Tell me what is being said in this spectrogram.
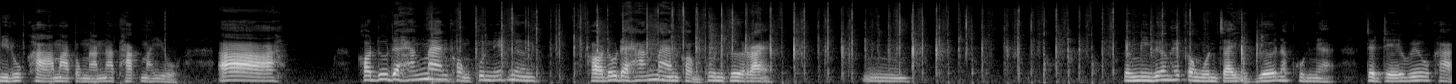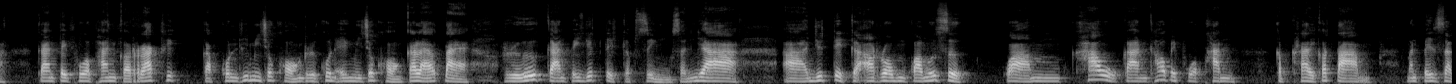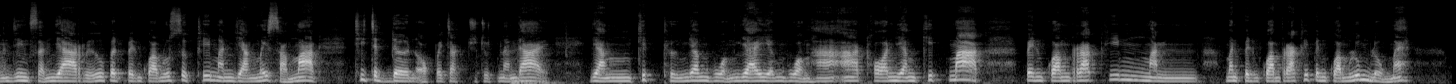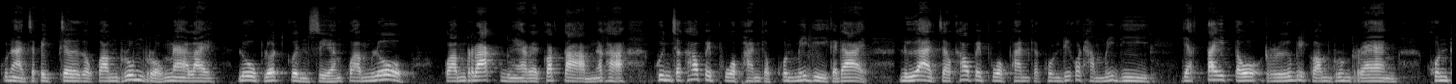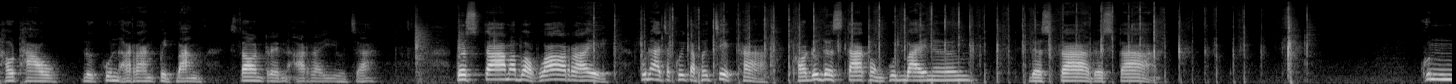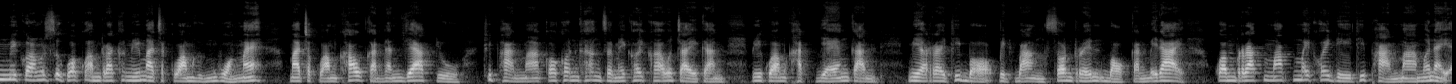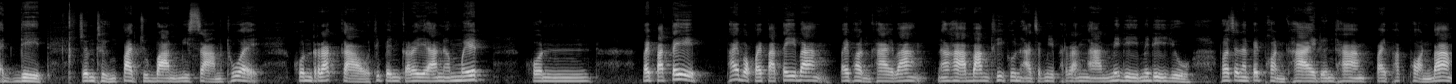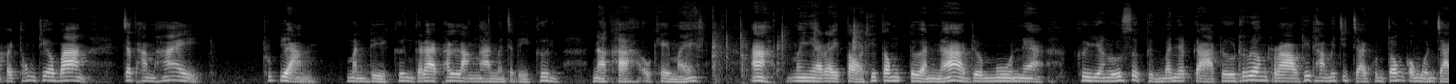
มีลูกค้ามาตรงนั้นนะทักมาอยู่ อ่า ขอดู The Hangman ของคุณนิดนึง ขอดู The Hangman ของคุณคืออะไร อืม ยังมีเรื่องให้กังวลใจอีกเยอะนะคุณเนี่ย The Devil ค่ะ การไปพัวพันกับรักที่กับคนที่มีเจ้าของ หรือคุณเองมีเจ้าของก็แล้วแต่ หรือการไปยึดติดกับสิ่งสัญญาายึดติดกับอารมณ์ความรู้สึกความเข้าการเข้าไปพัวพันกับใครก็ตาม มันเป็นสัญญิงสัญญาหรือเป็นเป็นความรู้สึกที่มันยังไม่สามารถ ที่จะเดินออกไปจากจุดๆนั้นได้ ยังคิดถึงยังห่วงใยยังห่วงหาอาทรยังคิดมาก เป็นความรักที่มันมันเป็นความรักที่เป็นความรุ่มหลงไหมคุณอาจจะไปเจอกับความรุ่มหลงในอะไร รูปรสกลิ่นเสียง ความโลภความรักหรืออะไรก็ตามนะคะ คุณจะเข้าไปพัวพันกับคนไม่ดีก็ได้ หรืออาจจะเข้าไปพัวพันกับคนที่เขาทำไม่ดี ยัดใต้โต๊ะหรือมีความรุนแรง คนเทาๆ หรือคุณอรังปิดบัง ซ่อนเร้นอะไรอยู่จ๊ะ เดอะสตาร์มาบอกว่าอะไร คุณอาจจะคุยกับเพอร์จิกค่ะ ขอดูเดอะสตาร์ของคุณใบหนึ่งเดอะสตาร์เดอะสตาร์คุณมีความรู้สึกว่าความรักครั้งนี้มาจากความหึงหวงไหมมาจากความเข้ากันนั้นยากอยู่ ที่ผ่านมาก็ค่อนข้างจะไม่ค่อยเข้าใจกัน มีความขัดแย้งกัน มีอะไรที่บอกปิดบัง ซ่อนเร้นบอกกันไม่ได้ ความรักมักไม่ค่อยดีที่ผ่านมาเมื่อในอดีต จนถึงปัจจุบันมีสามถ้วย คนรักเก่าที่เป็นกัลยาณมิตร คนไปปาร์ตี้ไพ่บอกไปปาร์ตี้บ้าง ไปผ่อนคลายบ้างนะคะ บางที่คุณอาจจะมีพลังงานไม่ดีไม่ดีอยู่ เพราะฉะนั้นไปผ่อนคลายเดินทางไปพักผ่อนบ้าง ไปท่องเที่ยวบ้าง จะทำให้ทุกอย่างมันดีขึ้นก็ได้พลังงานมันจะดีขึ้นนะคะ โอเคไหมอะมีอะไรต่อที่ต้องเตือนนะเดอะมูนเนี่ย คือยังรู้สึกถึงบรรยากาศหรือเรื่องราวที่ทำให้จิตใจคุณต้องกังวลใจ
